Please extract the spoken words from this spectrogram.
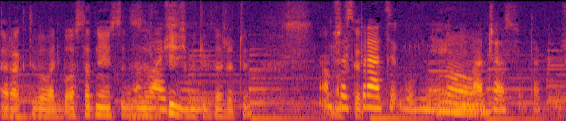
reaktywować, bo ostatnio niestety No zarzuciliśmy kilka rzeczy. No, przez przykład- pracę głównie No. nie ma czasu, tak już.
